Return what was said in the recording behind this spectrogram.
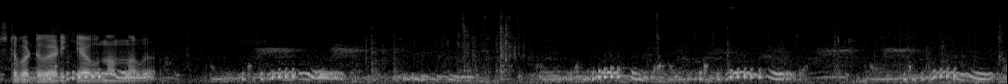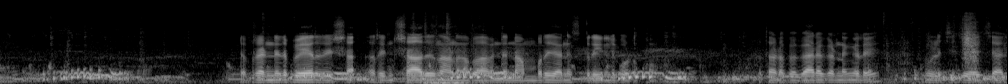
ഇഷ്ടപ്പെട്ട് മേടിക്കാവും നന്നാവുക എന്റെ ഫ്രണ്ടിന്റെ പേര് റിഷ റിൻഷാദ് എന്നാണ്. അപ്പോൾ അവന്റെ നമ്പർ ഞാൻ സ്ക്രീനിൽ കൊടുക്കും തുടക്കക്കാരൊക്കെ ഉണ്ടെങ്കിൽ വിളിച്ച് ചോദിച്ചാൽ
